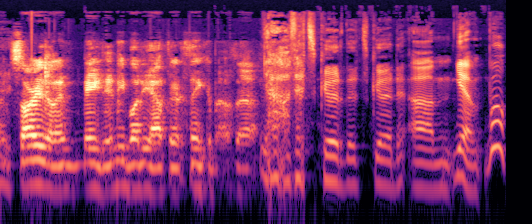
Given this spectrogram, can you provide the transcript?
I'm sorry that I made anybody out there think about that. Oh, that's good. That's good. Um, yeah, we'll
